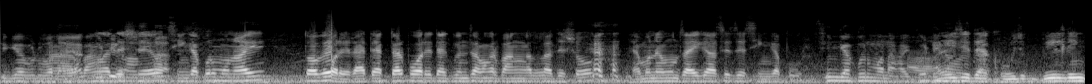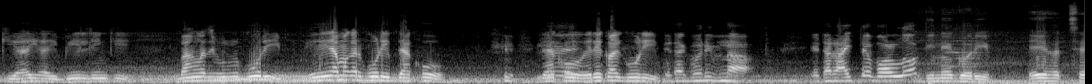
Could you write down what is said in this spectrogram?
সিঙ্গাপুর মনে হয়। হ্যাঁ, বাংলাদেশেও সিঙ্গাপুর মনে হয় তবে পরে রাত একটার পরে দেখবেন যে আমার বাংলাদেশেও এমন এমন জায়গা আছে যে সিঙ্গাপুর। সিঙ্গাপুর মনে হয় এই যে দেখো ওই যে বিল্ডিং কি? হাই হাই বিল্ডিং কি? বাংলাদেশ গরিব। এই আমার গরিব দেখো। দেখো এরে কয় গরিব? এটা গরিব না এটা রাইতে বড় দিনে গরিব। এই হচ্ছে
